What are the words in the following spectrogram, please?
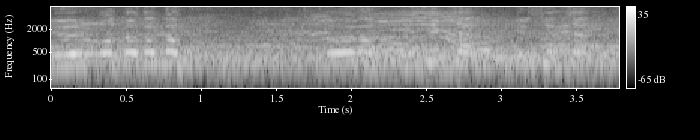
Beautiful, go, go, go. Go, go, go. Interception, interception.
